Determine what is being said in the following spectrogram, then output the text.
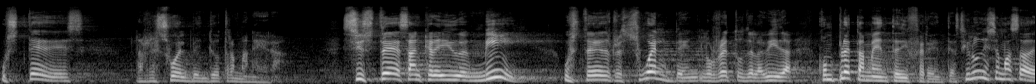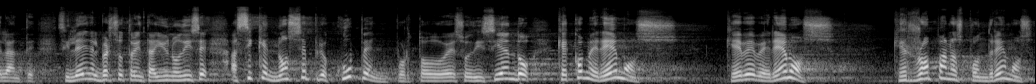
Ustedes las resuelven de otra manera. Si ustedes han creído en mí, ustedes resuelven los retos de la vida completamente diferente. Así lo dice más adelante. Si leen el verso 31 dice, así que no se preocupen por todo eso, diciendo, ¿qué comeremos? ¿Qué beberemos? ¿Qué ropa nos pondremos?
